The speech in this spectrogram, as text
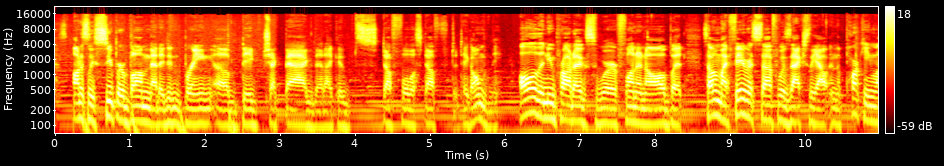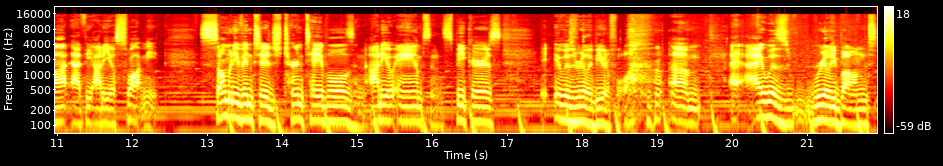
honestly super bummed that I didn't bring a big check bag that I could stuff full of stuff to take home with me. All the new products were fun and all, but some of my favorite stuff was actually out in the parking lot at the audio swap meet so many vintage turntables and audio amps and speakers. It, was really beautiful. um, I, I, was really bummed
